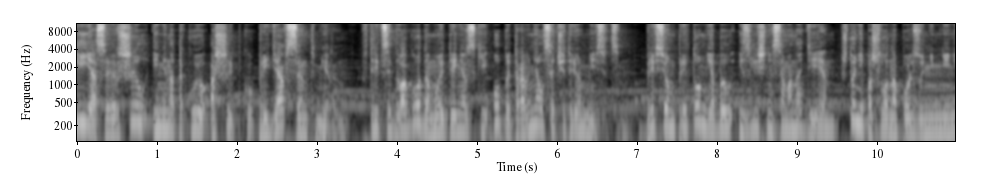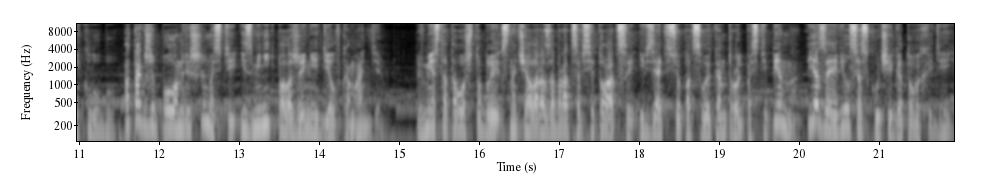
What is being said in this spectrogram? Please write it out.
И я совершил именно такую ошибку, придя в Сент-Мирен. В 32 года мой тренерский опыт равнялся 4 месяцам. При всем при том я был излишне самонадеян, что не пошло на пользу ни мне, ни клубу, а также полон решимости изменить положение дел в команде. Вместо того, чтобы сначала разобраться в ситуации и взять все под свой контроль постепенно, я заявился с кучей готовых идей.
